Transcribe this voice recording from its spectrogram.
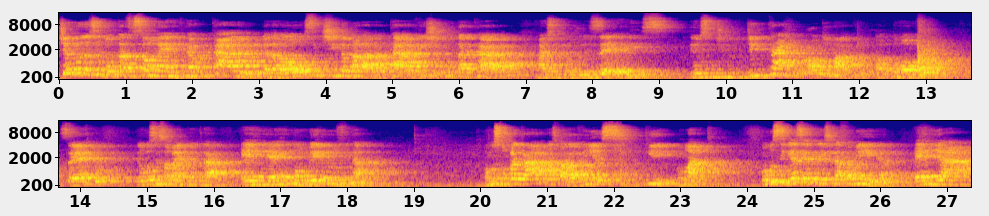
Tia Bruna, se voltasse só um R, ficava caro. Já dava outro sentido da palavra. Caro, vixe, como tá caro. Mas com os dois R's, tem um sentido de carro, automóvel. Automóvel. Certo? Então você só vai encontrar RR no final. Vamos completar as palavrinhas aqui. Vamos lá. Vamos seguir a sequência da família. RA,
